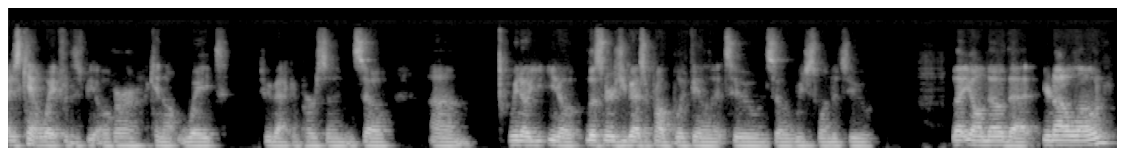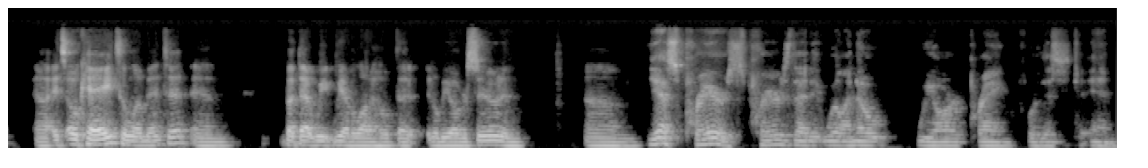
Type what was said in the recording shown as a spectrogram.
I just can't wait for this to be over. I cannot wait to be back in person. And so um, we know you, you know listeners, you guys are probably feeling it too. And so we just wanted to let y'all know that you're not alone. Uh, it's okay to lament it, and but that we we have a lot of hope that it'll be over soon. And um, yes, prayers, prayers that it will. I know we are praying for this to end.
